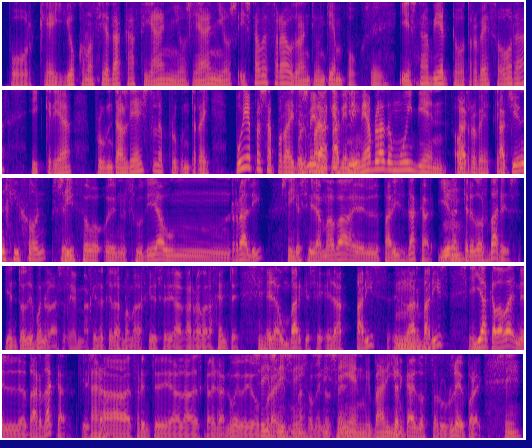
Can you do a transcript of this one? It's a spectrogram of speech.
porque yo conocía DACA hace años y años y estaba cerrado durante un tiempo. Y está abierto otra vez ahora y quería preguntarle a esto, le preguntaré. Voy a pasar por ahí la pues semana que viene. Me ha hablado muy bien otra vez. Aquí en Gijón se hizo en su día un rally que se llamaba el París-Dakar y era entre dos bares. Y entonces, bueno, las, imagínate las mamadas que se agarraba la gente. Era un bar que se, era París, el bar París, y acababa en el bar Dakar, que está frente a la escalera 9 o por ahí, más o menos. en, mi barrio. Cerca de Doctor Urleo, por ahí.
